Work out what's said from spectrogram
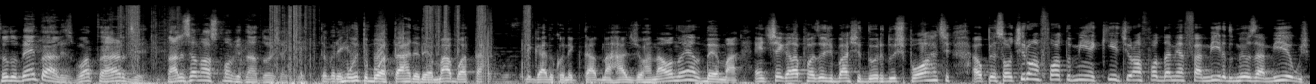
Tudo bem, Thales? Boa tarde. Thales é o nosso convidado hoje aqui. Muito, obrigado. Muito boa tarde, Ademar. Boa tarde, você ligado, conectado na Rádio Jornal. Não é, Ademar? A gente chega lá para fazer os bastidores do esporte, aí o pessoal tira uma foto minha aqui, tira uma foto da minha família, dos meus amigos.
